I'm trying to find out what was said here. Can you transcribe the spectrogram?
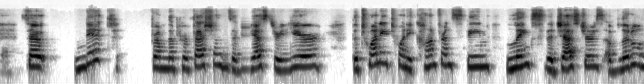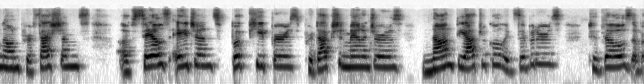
Yeah. So knit from the professions of yesteryear, the 2020 conference theme links the gestures of little known professions of sales agents, bookkeepers, production managers, non theatrical exhibitors to those of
